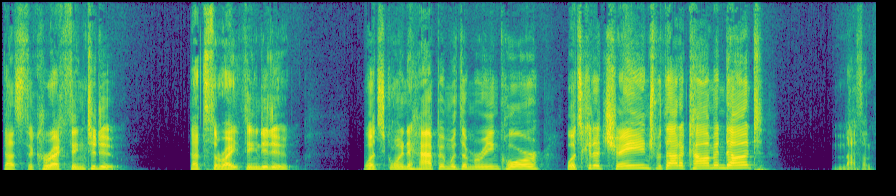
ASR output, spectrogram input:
That's the correct thing to do that's the right thing to do. What's going to happen with the Marine Corps? What's going to change without a commandant? Nothing.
